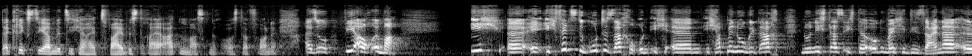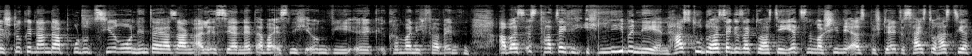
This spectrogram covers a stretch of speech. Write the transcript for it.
Da kriegst du ja mit Sicherheit zwei bis drei Atemmasken raus da vorne. Also wie auch immer. Ich, äh, ich finde es eine gute Sache und ich, äh, ich habe mir nur gedacht, nur nicht, dass ich da irgendwelche Designerstücke dann da produziere und hinterher sagen, alle ist sehr nett, aber ist nicht irgendwie, äh, können wir nicht verwenden. Aber es ist tatsächlich, ich liebe Nähen. Hast du, du hast ja gesagt, du hast dir jetzt eine Maschine erst bestellt. Das heißt, du hast dir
